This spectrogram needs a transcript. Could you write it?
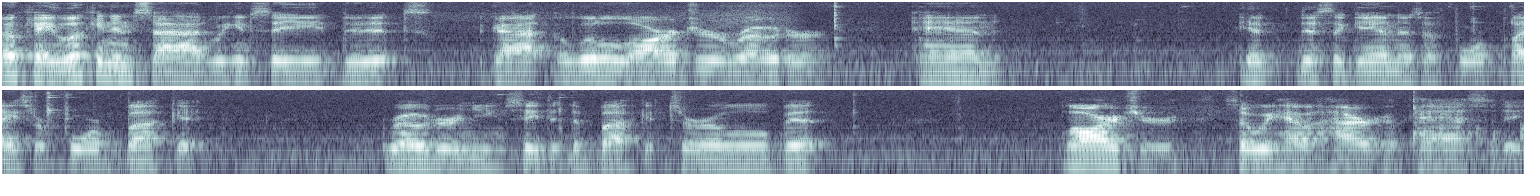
Okay, looking inside, we can see that it's got a little larger rotor, and it, this again is a four-place or four-bucket rotor, and you can see that the buckets are a little bit larger, so we have a higher capacity.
